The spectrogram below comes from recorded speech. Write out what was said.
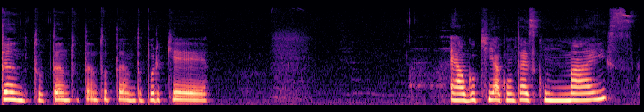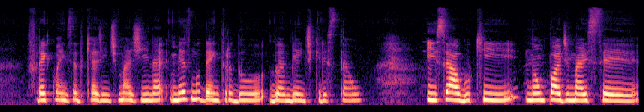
tanto, tanto, tanto, tanto, porque é algo que acontece com mais frequência do que a gente imagina, mesmo dentro do, do ambiente cristão. Isso é algo que não pode mais ser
